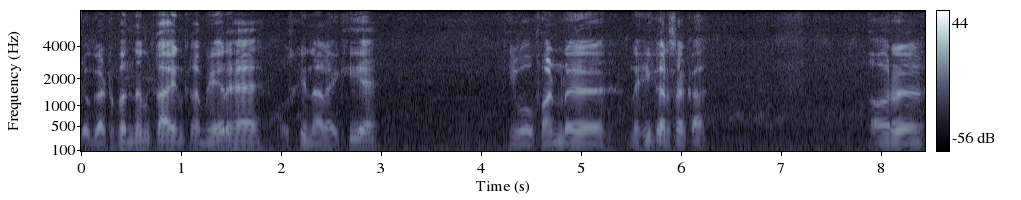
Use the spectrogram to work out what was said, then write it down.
जो गठबंधन का इनका मेयर है, उसकी नालायकी है कि वो फंड नहीं कर सका। और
